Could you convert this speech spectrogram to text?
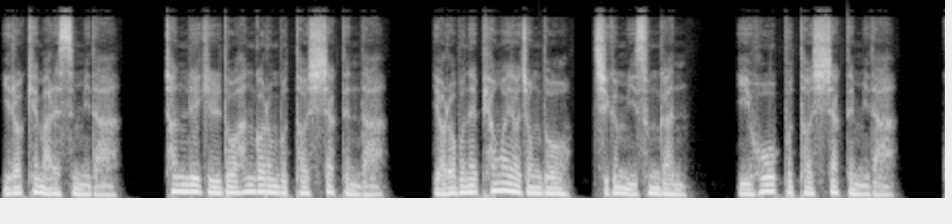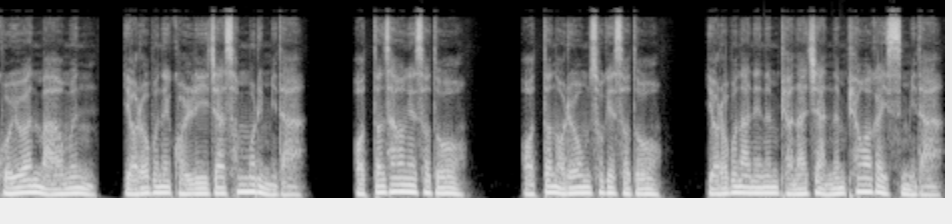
이렇게 말했습니다. 천리 길도 한 걸음부터 시작된다. 여러분의 평화 여정도 지금 이 순간, 이 호흡부터 시작됩니다. 고요한 마음은 여러분의 권리이자 선물입니다. 어떤 상황에서도, 어떤 어려움 속에서도 여러분 안에는 변하지 않는 평화가 있습니다.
